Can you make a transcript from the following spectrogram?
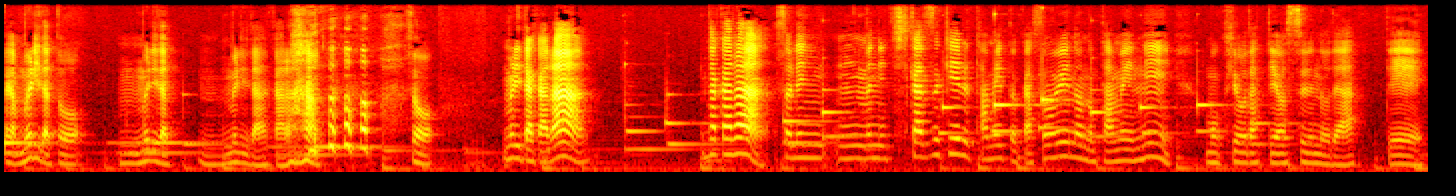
だから無理だとうん無理だ、うん、無理だから。そう。無理だから。だからそれに近づけるためとかそういうののために目標立てをするのであって。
